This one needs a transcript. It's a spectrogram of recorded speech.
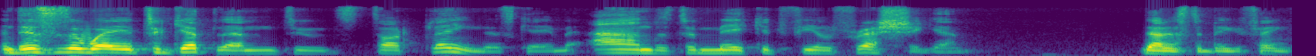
And this is a way to get them to start playing this game and to make it feel fresh again. That is the big thing.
